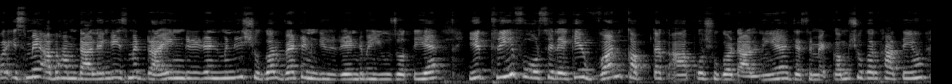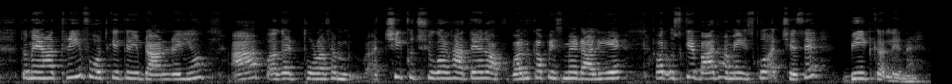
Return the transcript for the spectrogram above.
और इसमें अब हम डालेंगे, इसमें ड्राई इंग्रेडिएंट में नहीं शुगर वेट इंग्रेडिएंट में यूज़ होती है, ये थ्री फोर्थ से लेके वन कप तक आपको शुगर डालनी है, जैसे मैं कम शुगर खाती हूँ तो मैं यहाँ थ्री फोर्थ के करीब डाल रही हूँ। आप अगर थोड़ा सा अच्छी कुछ शुगर खाते हैं तो आप वन कप इसमें डालिए और उसके बाद हमें इसको अच्छे से बीट कर लेना है।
